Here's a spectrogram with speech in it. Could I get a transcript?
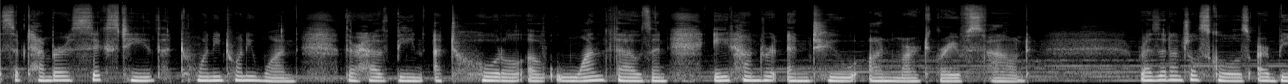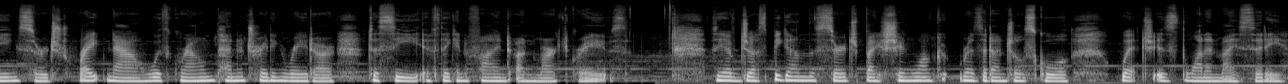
September 16th, 2021, there have been a total of 1,802 unmarked graves found. Residential schools are being searched right now with ground penetrating radar to see if they can find unmarked graves. They have just begun the search by Shingwauk Residential School, which is the one in my city.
